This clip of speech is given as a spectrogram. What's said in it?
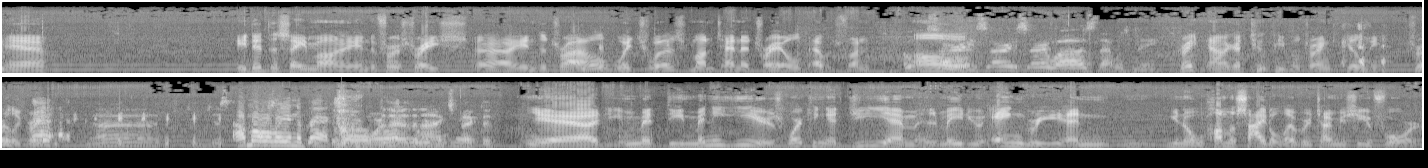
Yeah. He did the same uh, in the first race uh, in the trial, which was Montana Trail. That was fun. Oh, Oh. sorry, sorry, sorry, was that was me. Great. Now I got two people trying to kill me. It's really great. Uh, just, I'm all the way in the back. So more there than I worry about expected. Yeah, the, many years working at GM has made you angry and, you know, homicidal every time you see a Ford.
